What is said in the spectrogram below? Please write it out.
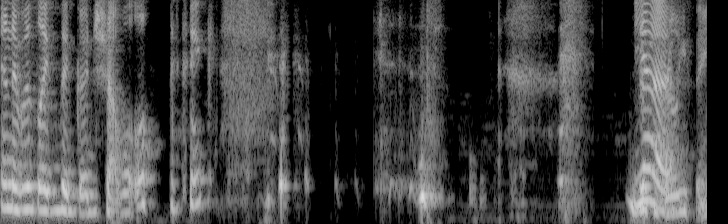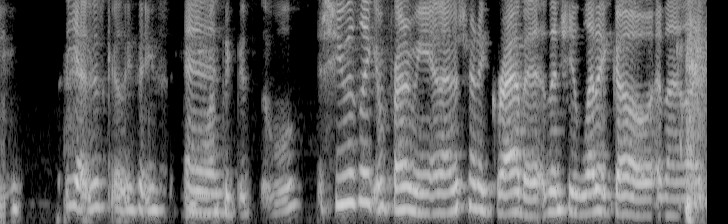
and it was like the good shovel, I think. just Yeah. girly things. yeah, just girly things. I want the good shovel. she was like in front of me and I was trying to grab it and then she let it go and I like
